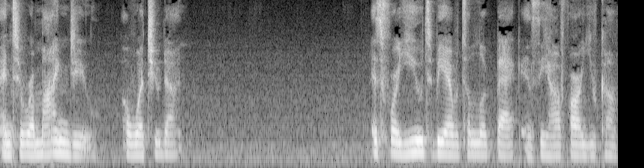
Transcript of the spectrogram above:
and to remind you of what you've done. It's for you to be able to look back and see how far you've come.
